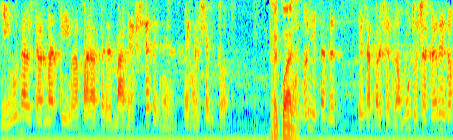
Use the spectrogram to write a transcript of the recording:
y una alternativa para permanecer en el, en el sector. Tal cual. Porque hoy están de- desapareciendo muchos chacareros,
